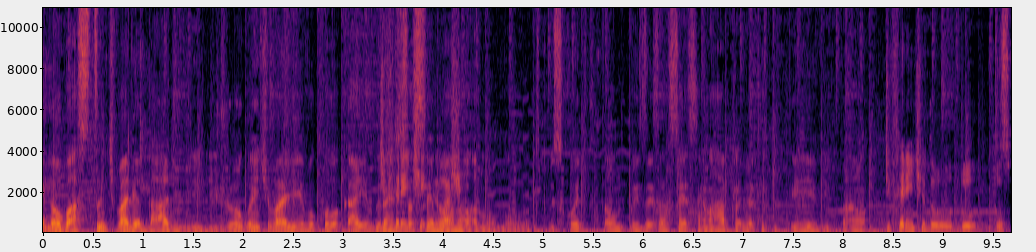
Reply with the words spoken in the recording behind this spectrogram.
Legal, bastante variedade de, de, jogo. A gente vai, eu vou colocar aí durante Diferente, essa semana lá no, no, no Biscoito, então depois eles acessem lá pra ver o que, que teve e tal. Diferente do, do, dos.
